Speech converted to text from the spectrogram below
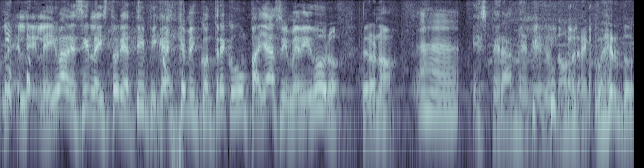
Le, le- le iba a decir la historia típica, es que me encontré con un payaso y me di duro, pero no, Ajá. espérame, le digo, no me recuerdo.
